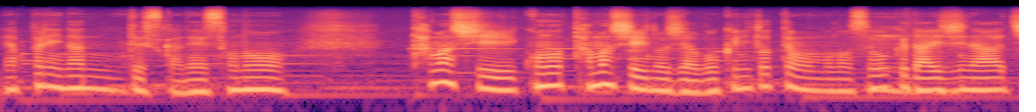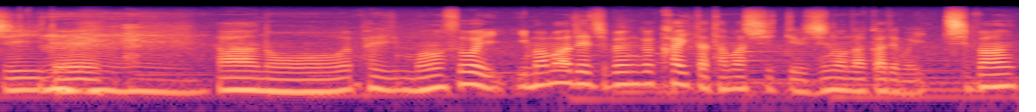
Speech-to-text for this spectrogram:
やっぱりなんですかねその魂この魂の字は僕にとってもものすごく大事な字で、あのやっぱりものすごい今まで自分が書いた「魂」っていう字の中でも一番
